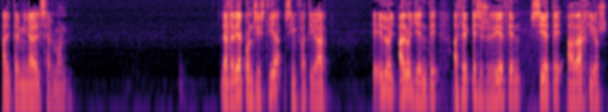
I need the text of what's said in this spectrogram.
al terminar el sermón. La tarea consistía, sin fatigar al oyente, hacer que se sucediesen siete adagios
